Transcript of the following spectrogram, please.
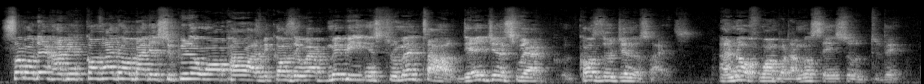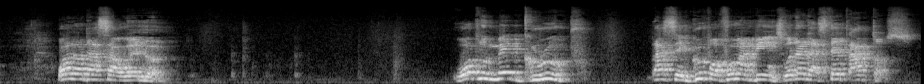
Some of them have been covered up by the superior world powers because they were maybe instrumental. The agents were caused those genocides. I know of one, but I'm not saying so today. While others are well known. What will make group, that's a group of human beings, whether they're state actors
